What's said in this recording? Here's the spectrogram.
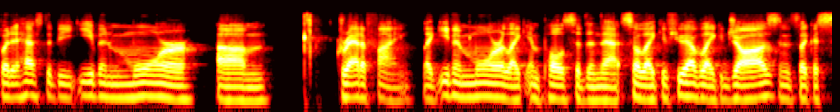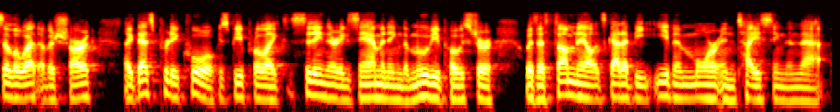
but it has to be even more um gratifying like even more like impulsive than that. So like if you have like jaws and it's like a silhouette of a shark like that's pretty cool because people are like sitting there examining the movie poster with a thumbnail it's got to be even more enticing than that.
